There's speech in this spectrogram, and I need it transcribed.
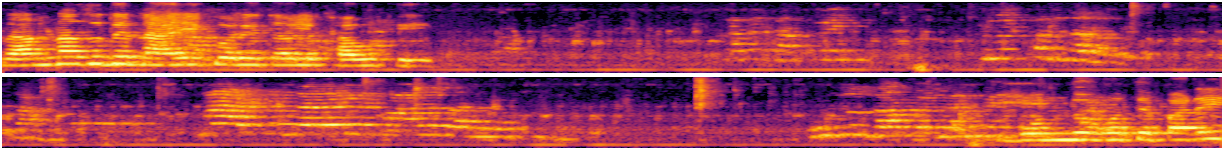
রান্না যদি নাই করি তাহলে খাব কি? বন্ধু হতে পারি?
